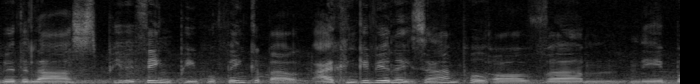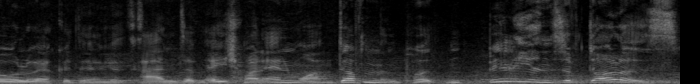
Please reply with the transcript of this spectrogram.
we're the last thing people think about. I can give you an example example of um, the Ebola epidemic and um, H1N1. Government put billions of dollars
